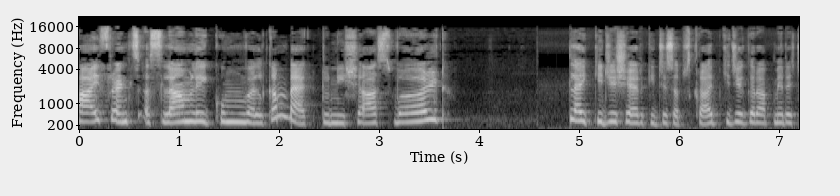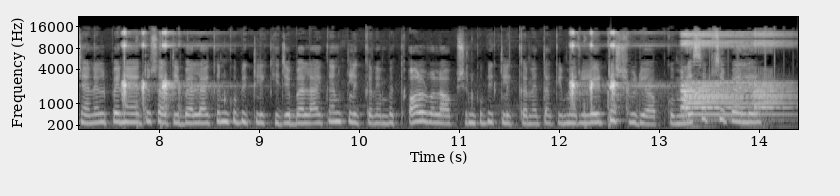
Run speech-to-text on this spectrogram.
हाय फ्रेंड्स अस्सलाम वालेकुम वेलकम बैक टू निशास वर्ल्ड लाइक कीजिए शेयर कीजिए सब्सक्राइब कीजिए। अगर आप मेरे चैनल पर नए हैं तो साथ ही बेल आइकन को भी क्लिक कीजिए। बेल आइकन क्लिक करें बट ऑल वाला ऑप्शन को भी क्लिक करें, ताकि मेरे लेटेस्ट वीडियो आपको मिले सबसे पहले।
